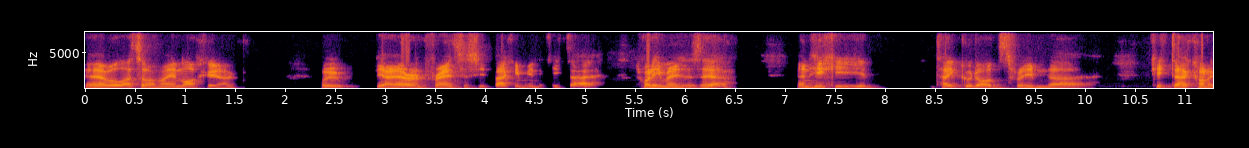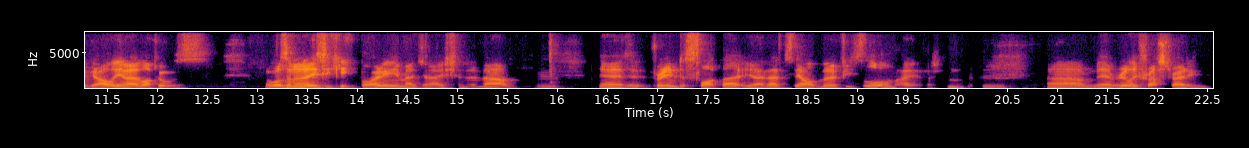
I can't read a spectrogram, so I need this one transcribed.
Yeah, well, that's what I mean. Like, you know, we, yeah, Aaron Francis, you'd back him in to kick that 20 metres out and Hickey, you'd take good odds for him to kick that kind of goal. You know, like it was, it wasn't an easy kick by any imagination, and um, mm. Yeah, to, for him to slot that, you know, that's the old Murphy's law, mate. Mm. Um, yeah, really frustrating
